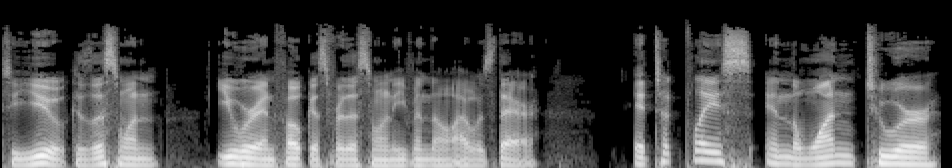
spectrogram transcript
to you because this one you were in focus for this one even though I was there. It took place in the one tour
